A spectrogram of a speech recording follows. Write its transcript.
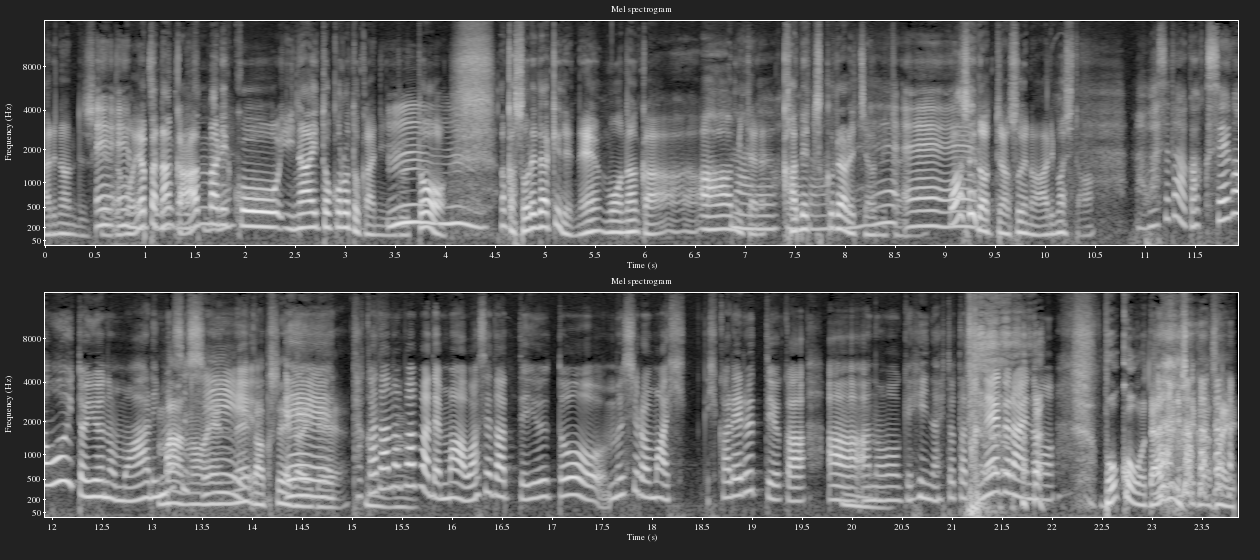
あれなんですけれども、えー、やっぱなんかあんまりこういないところとかにいると、なんかそれだけでね、もうなんか、ああみたいな、壁作られちゃうみたいな、えー、早稲田っていうのはそういうのはありました？まあ、早稲田は学生が多いというのもありますし、まあね、学生えー、高田馬場でまあ早稲田っていうと、むしろまあ惹かれるっていうか、あ、うん、あの下品な人たちねぐらいの。母校を大事にしてくださいよ。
